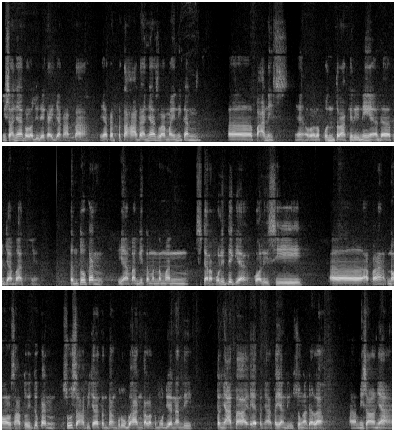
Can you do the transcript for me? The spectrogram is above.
Misalnya kalau di DKI Jakarta, ya kan petahananya selama ini kan eh, Pak Anies, ya walaupun terakhir ini ada pejabat, ya. Tentu kan ya bagi teman-teman secara politik ya koalisi eh, apa 01 itu kan susah bicara tentang perubahan kalau kemudian nanti ternyata ya ternyata yang diusung adalah eh, misalnya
